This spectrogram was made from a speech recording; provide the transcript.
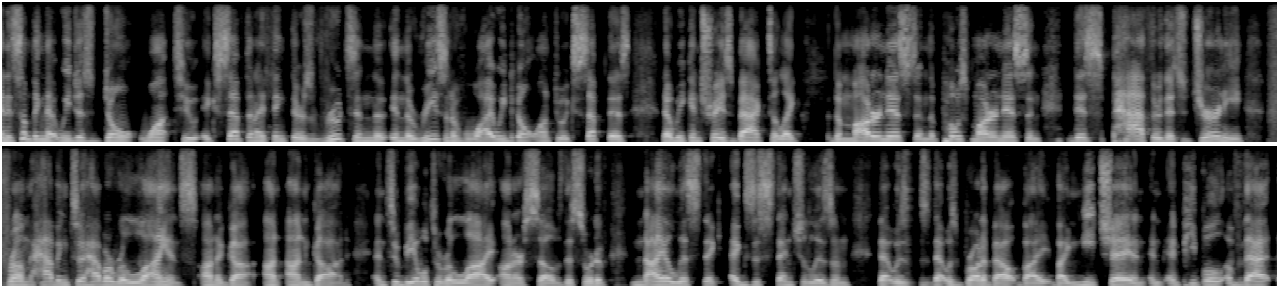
and it's something that we just don't want to accept and i think there's roots in the in the reason of why we don't want to accept this that we can trace back to like the modernists and the postmodernists and this path or this journey from having to have a reliance on a god on, on god and to be able to rely on ourselves this sort of nihilistic existentialism that was that was brought about by by nietzsche and and, and people of that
